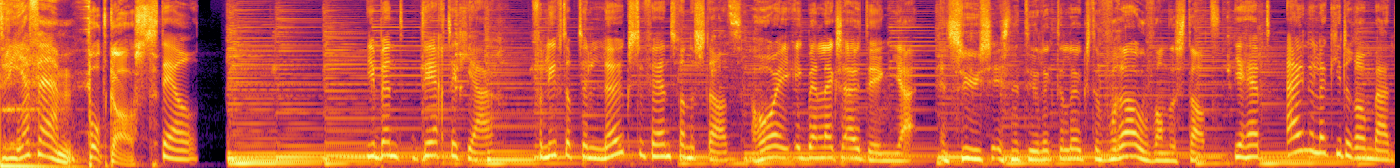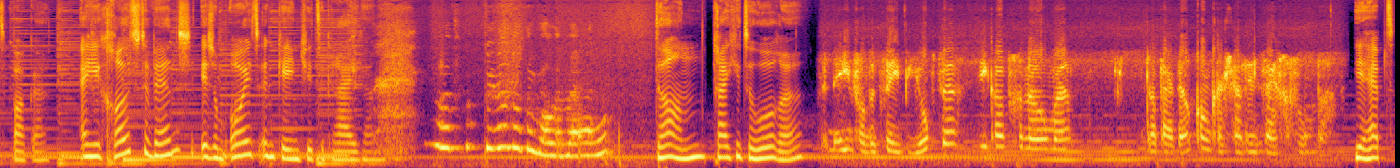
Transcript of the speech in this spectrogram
3FM. Podcast. Stel, je bent 30 jaar, verliefd op de leukste vent van de stad. Hoi, ik ben Lex Uiting. Ja, en Suus is natuurlijk de leukste vrouw van de stad. Je hebt eindelijk je droombaan te pakken. En je grootste wens is om ooit een kindje te krijgen. Wat gebeurde er allemaal? Dan krijg je te horen. In een van de twee biopten die ik had genomen, dat daar wel kankercellen in zijn gevonden. Je hebt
